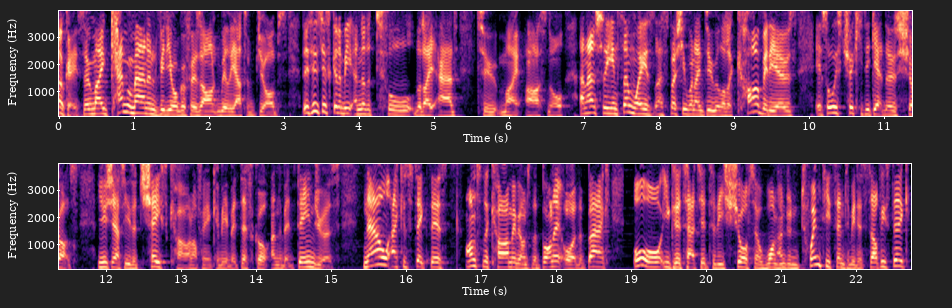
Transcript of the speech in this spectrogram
Okay, so my cameraman and videographers aren't really out of jobs. This is just going to be another tool that I add to my arsenal. And actually, in some ways, especially when I do a lot of car videos, it's always tricky to get those shots. I usually have to use a chase car, and often it can be a bit difficult and a bit dangerous. Now I can stick this onto the car, maybe onto the bonnet or at the back, or you could attach it to the shorter 120 centimeter selfie stick,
